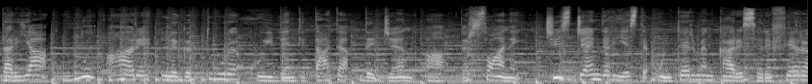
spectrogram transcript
dar ea nu are legătură cu identitatea de gen a persoanei. Cisgender este un termen care se referă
